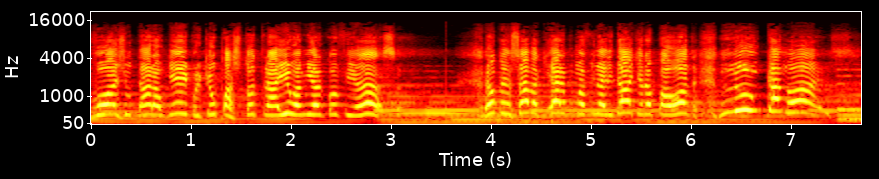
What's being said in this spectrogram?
vou ajudar alguém, porque o pastor traiu a minha confiança. Eu pensava que era para uma finalidade, era para outra, nunca mais.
